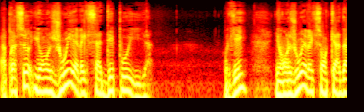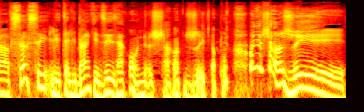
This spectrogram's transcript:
Après ça, ils ont joué avec sa dépouille. OK? Ils ont joué avec son cadavre. Ça, c'est les talibans qui disent ah, on a changé. On a changé.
